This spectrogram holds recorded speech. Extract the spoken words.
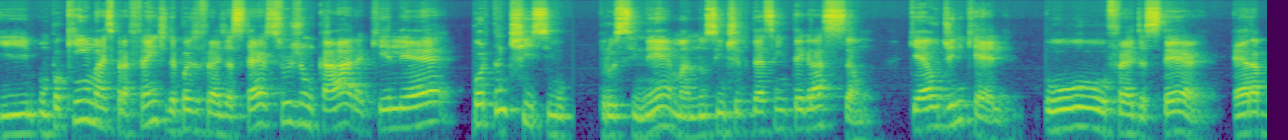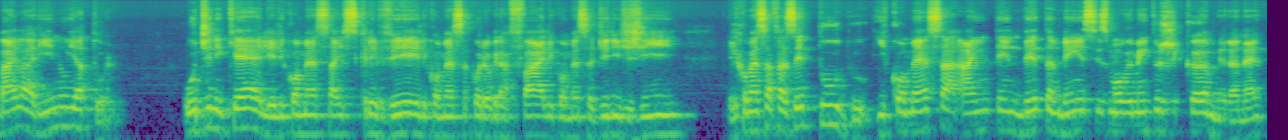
E um pouquinho mais para frente, depois do Fred Astaire, surge um cara que ele é importantíssimo para o cinema no sentido dessa integração, que é o Gene Kelly. O Fred Astaire era bailarino e ator. O Gene Kelly, ele começa a escrever, ele começa a coreografar, ele começa a dirigir, ele começa a fazer tudo e começa a entender também esses movimentos de câmera, né?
